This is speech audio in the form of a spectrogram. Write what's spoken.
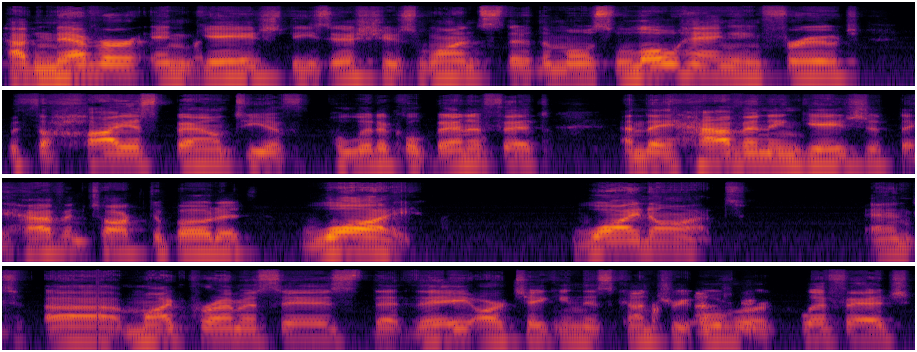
have never engaged these issues once. They're the most low hanging fruit with the highest bounty of political benefit, and they haven't engaged it. They haven't talked about it. Why? Why not? And uh, my premise is that they are taking this country over a cliff edge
